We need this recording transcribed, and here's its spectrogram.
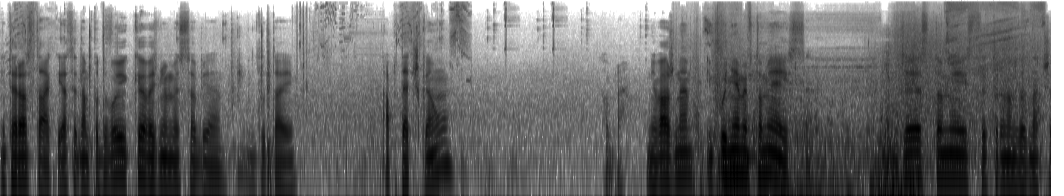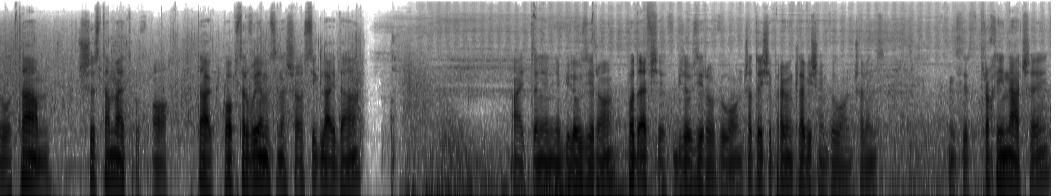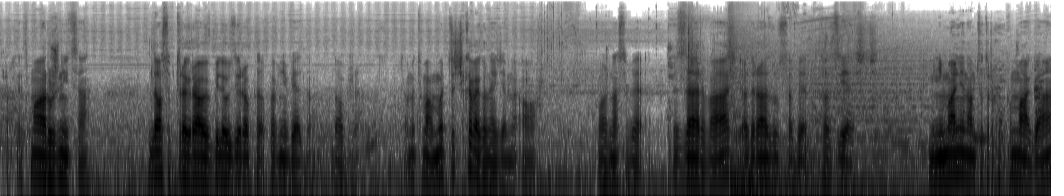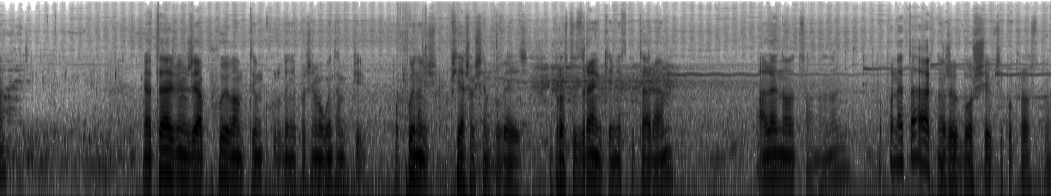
I teraz tak, ja sobie dam podwójkę, weźmiemy sobie tutaj apteczkę. Dobra, nieważne. I płyniemy w to miejsce. Gdzie jest to miejsce, które nam zaznaczyło? Tam, 300 metrów. O, tak, poobserwujemy sobie naszego Siglida. A, i to nie, nie Below Zero. Pod F się Below Zero wyłącza, to się prawym klawiszem wyłącza, więc, więc jest trochę inaczej. Trochę jest mała różnica. Dla osób, które grały w Below Zero pe- pewnie wiedzą. Dobrze. Co my tu mamy? Może coś ciekawego znajdziemy. O. Można sobie zerwać i od razu sobie to zjeść. Minimalnie nam to trochę pomaga. Ja też wiem, że ja pływam tym, kurde, niepotrzebnie mogłem tam pie- popłynąć pieszo, chciałem powiedzieć. Po prostu z ręki, nie skuterem. Ale no co, no, no popłynę tak, no żeby było szybciej po prostu.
